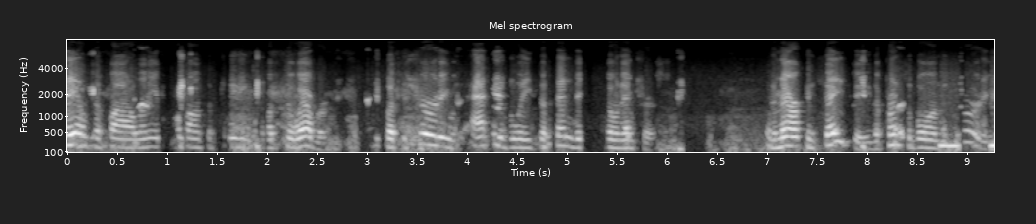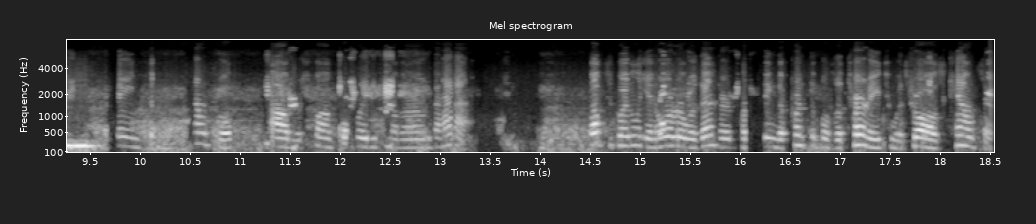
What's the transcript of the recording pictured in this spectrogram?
failed to file any responsive pleadings whatsoever, but the surety was actively defending its own interests. In American Safety, the principal and the surety obtained counsel filed responsive pleadings on their own behalf. Subsequently, an order was entered permitting the principal's attorney to withdraw his counsel.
